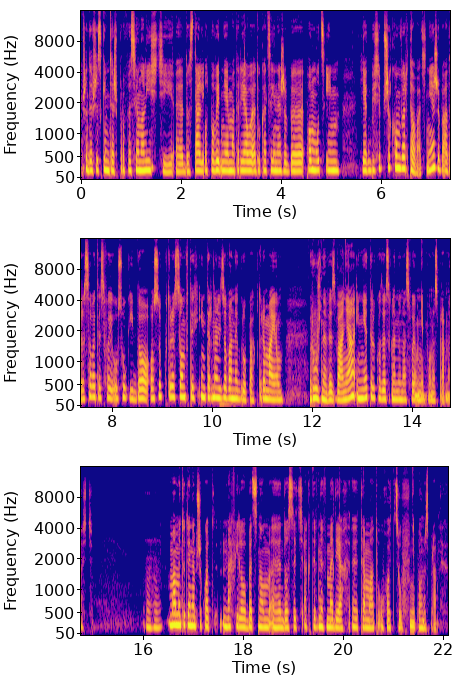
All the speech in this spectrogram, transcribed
przede wszystkim też profesjonaliści e, dostali odpowiednie materiały edukacyjne, żeby pomóc im jakby się przekonwertować, nie? żeby adresować te swoje usługi do osób, które są w tych internalizowanych grupach, które mają różne wyzwania i nie tylko ze względu na swoją niepełnosprawność. Mhm. Mamy tutaj na przykład na chwilę obecną e, dosyć aktywny w mediach e, temat uchodźców niepełnosprawnych.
